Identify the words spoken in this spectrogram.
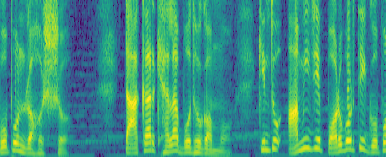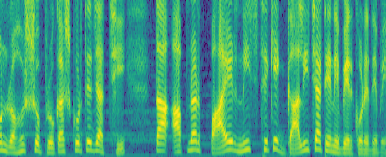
গোপন রহস্য। টাকার খেলা বোধগম্য। কিন্তু আমি যে পরবর্তী গোপন রহস্য প্রকাশ করতে যাচ্ছি, তা আপনার পায়ের নিচ থেকে গালিচা টেনে বের করে দেবে।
